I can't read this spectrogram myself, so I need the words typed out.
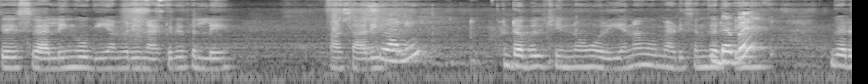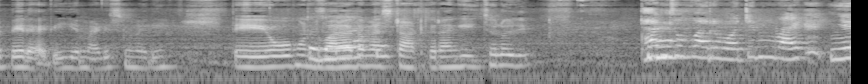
ਤੇ ਸਵੈਲਿੰਗ ਹੋ ਗਈ ਆ ਮੇਰੀ ਨੈਕ ਦੇ ਥੱਲੇ। ਆ ਸਾਰੀ ਡਬਲ ਚਿੰਨ ਹੋ ਰਹੀ ਹੈ ਨਾ ਉਹ ਮੈਡੀਸਨ ਕਰਕੇ पे घर पे रह गई है मेडिसिन मेरी ਤੇ ਉਹ ਹੁਣ ਦੁਬਾਰਾ ਤੋਂ ਮੈਂ ਸਟਾਰਟ ਕਰਾਂਗੀ ਚਲੋ ਜੀ थैंक्स फॉर वाचिंग भाई ये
